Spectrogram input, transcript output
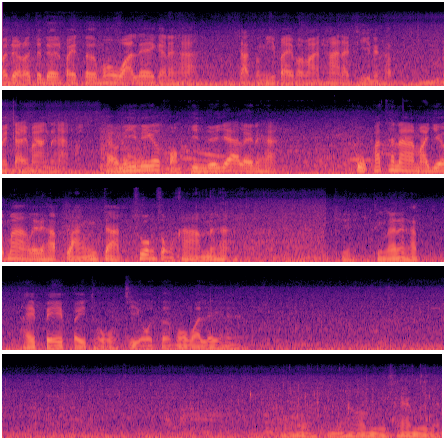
ก็เดี๋ยวเราจะเดินไปเตอร์โมวาเล่กันนะฮะ จากตรงนี้ไปประมาณ 5 นาทีนะครับ ไม่ไกลมากนะฮะ แถวนี้นี่ก็ของกินเยอะแยะเลยนะฮะ ถูกพัฒนามาเยอะมากเลยนะครับ หลังจากช่วงสงครามนะฮะ โอเค ถึงแล้วนะครับ ไทเปไปโถจีโอเตอร์โมวาเล่นะฮะอ๋ออันนี้เขามีแช่มือกัน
